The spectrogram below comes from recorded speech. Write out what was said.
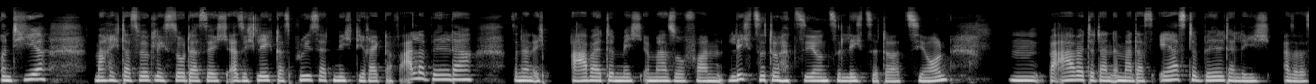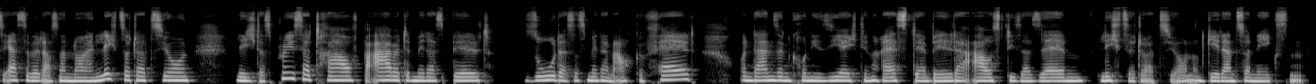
Und hier mache ich das wirklich so, dass ich, also ich lege das Preset nicht direkt auf alle Bilder, sondern ich arbeite mich immer so von Lichtsituation zu Lichtsituation, hm, bearbeite dann immer das erste Bild, da lege ich, also das erste Bild aus einer neuen Lichtsituation, lege ich das Preset drauf, bearbeite mir das Bild so, dass es mir dann auch gefällt und dann synchronisiere ich den Rest der Bilder aus dieser selben Lichtsituation und gehe dann zur nächsten.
